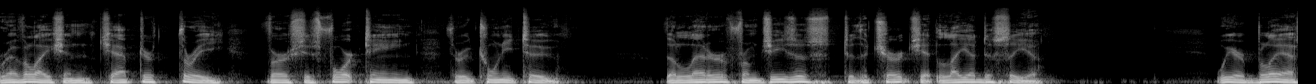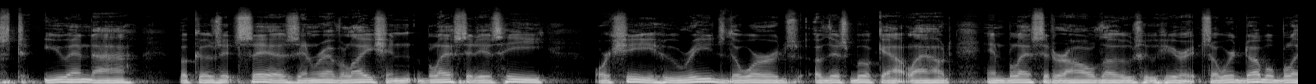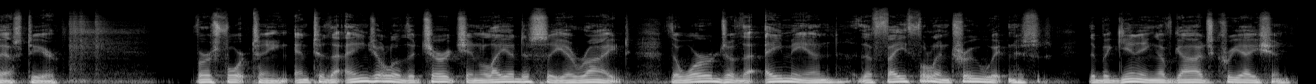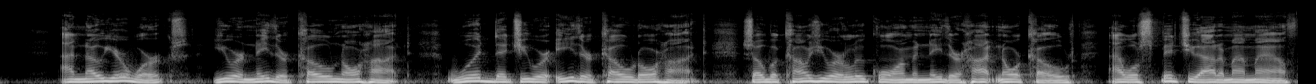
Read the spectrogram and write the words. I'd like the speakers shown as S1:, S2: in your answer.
S1: Revelation chapter 3, verses 14 through 22. The letter from Jesus to the church at Laodicea. We are blessed, you and I, because it says in Revelation, Blessed is he or she who reads the words of this book out loud, and blessed are all those who hear it. So we're double blessed here. Verse 14 And to the angel of the church in Laodicea write the words of the Amen, the faithful and true witness, the beginning of God's creation. I know your works. You are neither cold nor hot. Would that you were either cold or hot. So because you are lukewarm and neither hot nor cold, I will spit you out of my mouth.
